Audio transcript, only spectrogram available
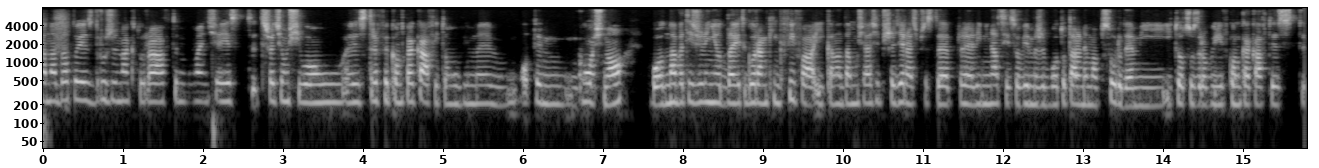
Kanada to jest drużyna, która w tym momencie jest trzecią siłą y, strefy CONCACAF i to mówimy o tym głośno, bo nawet jeżeli nie oddaje tego ranking FIFA i Kanada musiała się przedzierać przez te preeliminacje, co wiemy, że było totalnym absurdem i, i to, co zrobili w CONCACAF to jest,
